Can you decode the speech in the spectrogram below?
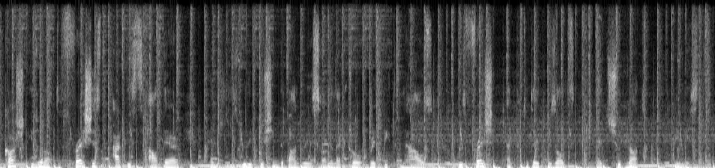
Kosh is one of the freshest artists out there and he's really pushing the boundaries of electro, breakbeat and house with fresh up-to-date results that should not be missed.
